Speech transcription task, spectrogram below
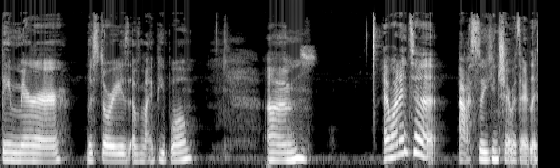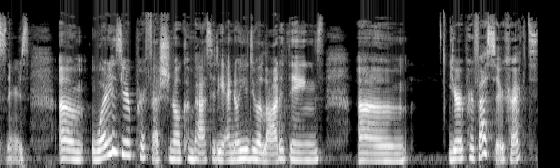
they mirror the stories of my people. Um, yes. I wanted to ask so you can share with our listeners. Um, what is your professional capacity? I know you do a lot of things. Um, you're a professor, correct?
